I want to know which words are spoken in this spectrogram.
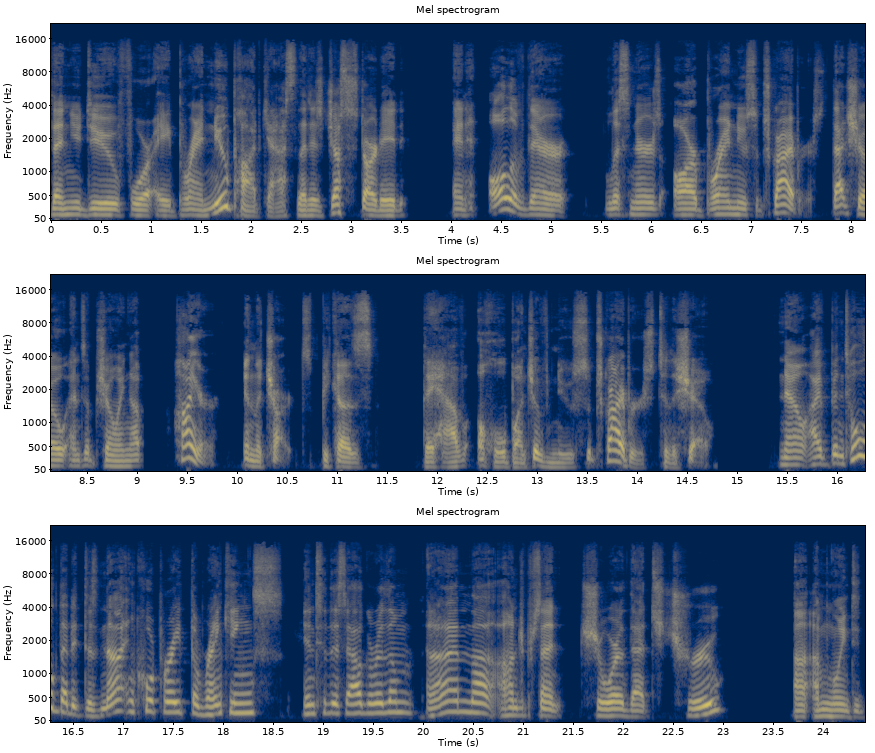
than you do for a brand new podcast that has just started and all of their listeners are brand new subscribers. That show ends up showing up higher in the charts because they have a whole bunch of new subscribers to the show. Now, I've been told that it does not incorporate the rankings into this algorithm, and I'm not 100% sure that's true. Uh, I'm going to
